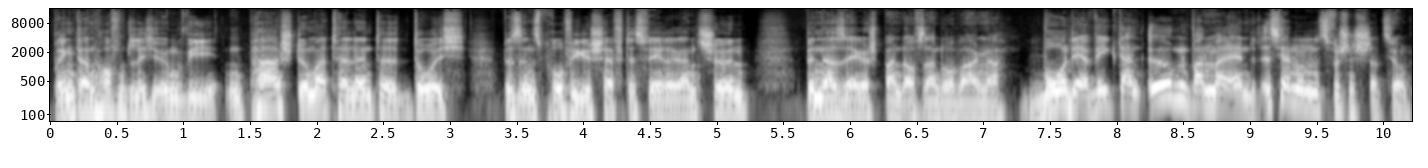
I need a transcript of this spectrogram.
Bringt dann hoffentlich irgendwie ein paar Stürmertalente durch bis ins Profigeschäft. Das wäre ganz schön. Bin da sehr gespannt auf Sandro Wagner. Wo der Weg dann irgendwann mal endet, ist ja nur eine Zwischenstation.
